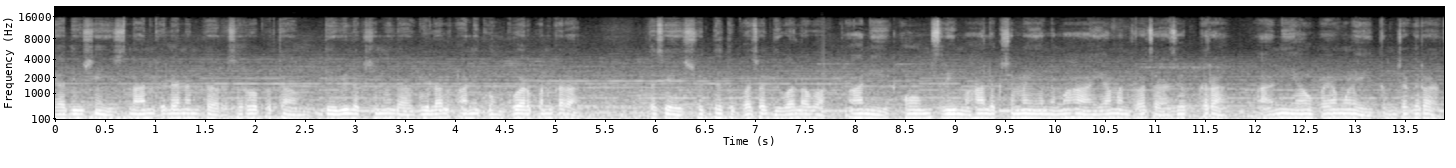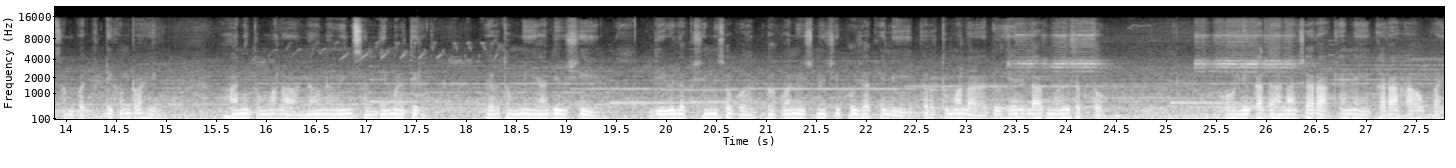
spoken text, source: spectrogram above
या दिवशी स्नान केल्यानंतर सर्वप्रथम देवी लक्ष्मीला गुलाल आणि कुंकू अर्पण करा. तसेच शुद्ध तुपाचा दिवा लावा आणि ओम श्री महालक्ष्मी नमहा या मंत्राचा जप करा आणि या उपायामुळे तुमच्या घरात संपत्ती टिकून राहील. आणि तुम्हाला नवनवीन संधी मिळतील. जर तुम्ही या दिवशी देवी लक्ष्मीसोबत भगवान विष्णूची पूजा केली तर तुम्हाला दुहेरी लाभ मिळू शकतो. होलिका दहनाच्या राख्याने करा हा उपाय.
